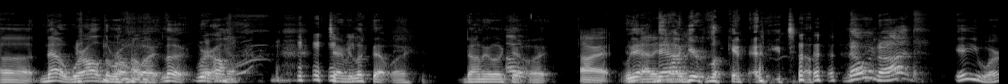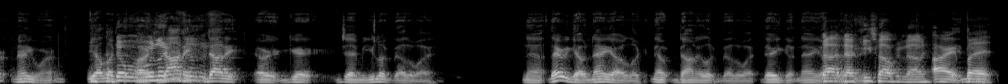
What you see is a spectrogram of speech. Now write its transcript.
Uh, no, we're all the wrong Oh. way. Look, we're There we all. Jamie, look that way. Donnie, look that way. All right. We Yeah, got now you're looking at each other. No, we're not. yeah, you were. No, you weren't. Y'all look. No, all we're right, looking Donnie, Donnie, or Gary, Jamie, you look the other way. Now, there we go. Now y'all looking. No, Donnie, look the other way. There you go. Now y'all. No, no, keep talking, Donnie. All right, but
